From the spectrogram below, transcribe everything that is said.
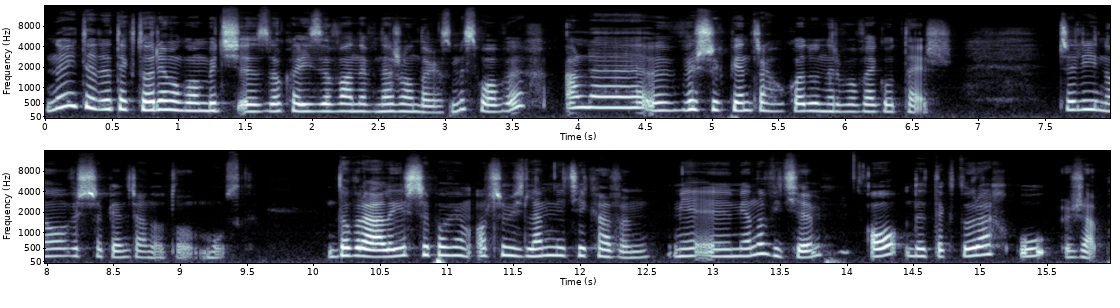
No i te detektory mogą być e, zlokalizowane w narządach zmysłowych, ale w wyższych piętrach układu nerwowego też. Czyli no, wyższe piętra, no to mózg. Dobra, ale jeszcze powiem o czymś dla mnie ciekawym. E, mianowicie o detektorach u żab.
